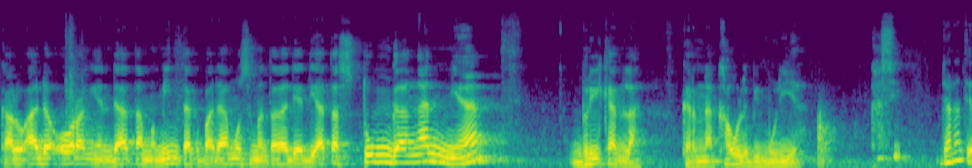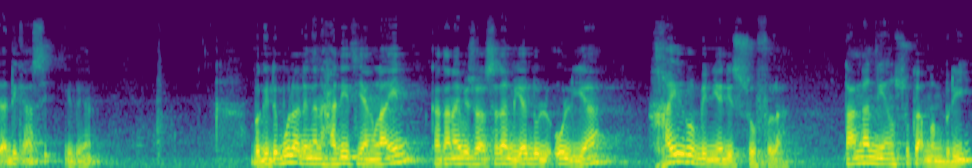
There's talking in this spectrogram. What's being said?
kalau ada orang yang datang meminta kepadamu sementara dia di atas tunggangannya, berikanlah karena kau lebih mulia. Kasih, jangan tidak dikasih, gitu kan? Begitu pula dengan hadis yang lain, kata Nabi SAW, yadul ulya khairu bin yadis sufla. Tangan yang suka memberi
